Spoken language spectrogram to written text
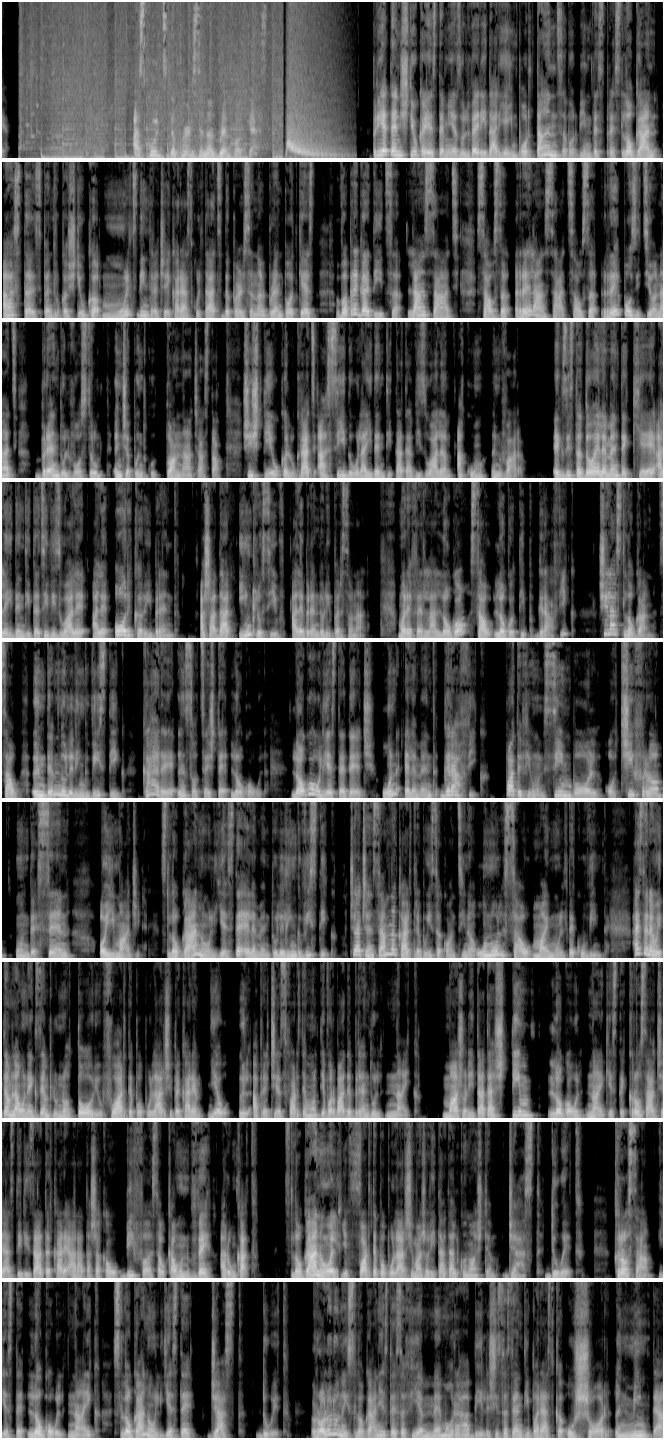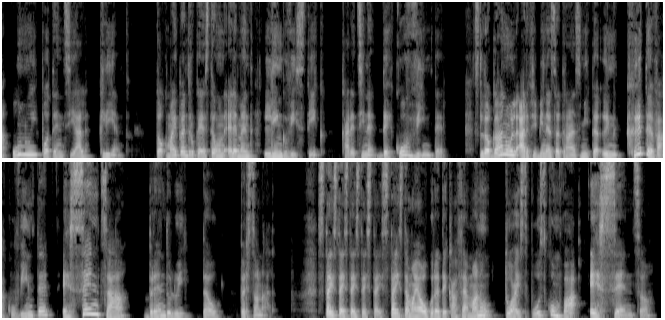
Asculți The Personal Brand Podcast Prieteni, știu că este miezul verii, dar e important să vorbim despre slogan astăzi, pentru că știu că mulți dintre cei care ascultați The Personal Brand Podcast vă pregătiți să lansați sau să relansați sau să repoziționați brandul vostru începând cu toamna aceasta. Și știu că lucrați asidu la identitatea vizuală acum în vară. Există două elemente cheie ale identității vizuale ale oricărui brand, așadar inclusiv ale brandului personal. Mă refer la logo sau logotip grafic și la slogan sau îndemnul lingvistic care însoțește logo-ul. Logo-ul este deci un element grafic. Poate fi un simbol, o cifră, un desen, o imagine. Sloganul este elementul lingvistic, ceea ce înseamnă că ar trebui să conțină unul sau mai multe cuvinte. Hai să ne uităm la un exemplu notoriu, foarte popular și pe care eu îl apreciez foarte mult. E vorba de brandul Nike. Majoritatea știm logo-ul Nike. Este crosa aceea stilizată care arată așa ca o bifă sau ca un V aruncat. Sloganul e foarte popular și majoritatea îl cunoaștem. Just do it. Crosa este logo-ul Nike, sloganul este Just do it. Rolul unui slogan este să fie memorabil și să se întipărească ușor în mintea unui potențial client. Tocmai pentru că este un element lingvistic care ține de cuvinte, sloganul ar fi bine să transmită în câteva cuvinte esența brandului tău personal. Stai, stai, stai, stai, stai, stai, stai, mai iau o gură de cafea. Manu, tu ai spus cumva esență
